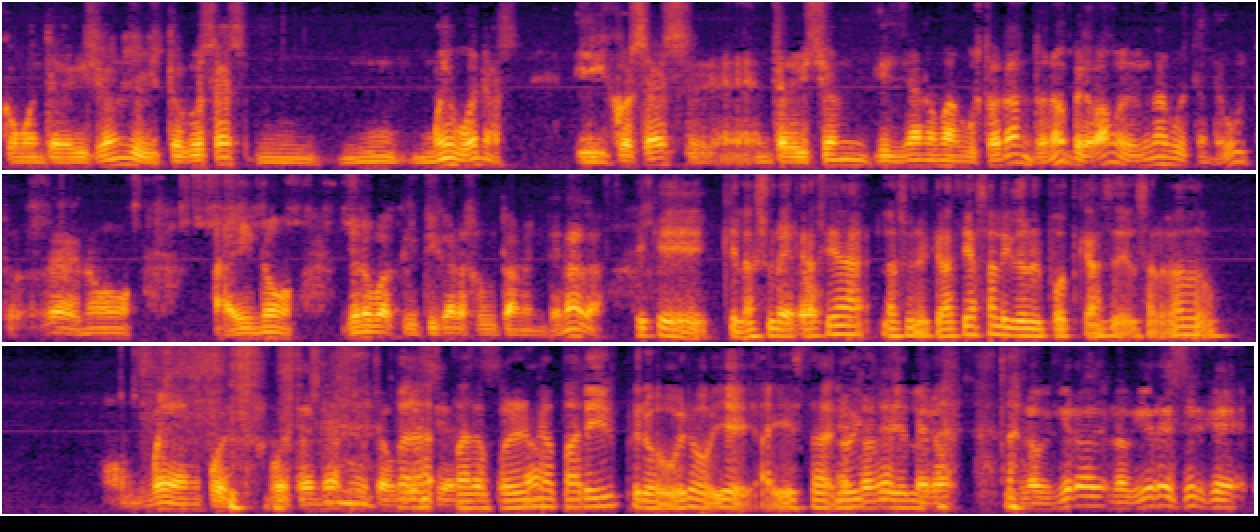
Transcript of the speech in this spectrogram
como en televisión, yo he visto cosas muy buenas y cosas en televisión que ya no me han gustado tanto, ¿no? Pero vamos, es una cuestión de gusto. O sea, no, ahí no, yo no voy a criticar absolutamente nada. Que, que la sunecracia, la sunecracia ha salido en el podcast del Salgado. Bueno, pues, pues tendrás mucha audiencia. Para, para entonces, ponerme ¿no? a parir, pero bueno, oye, ahí está. Entonces, el... Pero lo que quiero, lo que quiero decir que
